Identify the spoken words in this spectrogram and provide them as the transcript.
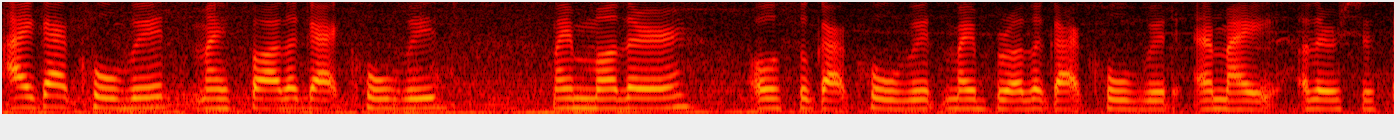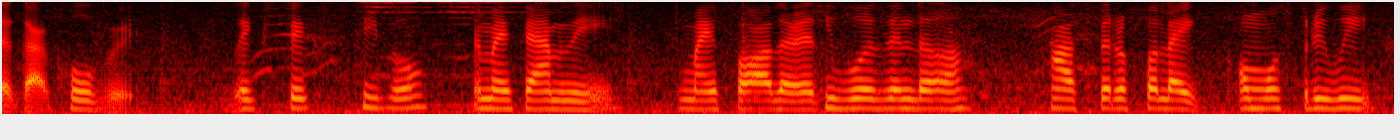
I got COVID. My father got COVID. My mother also got COVID. My brother got COVID. And my other sister got COVID. Like six people in my family. My father, he was in the hospital for like almost three weeks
